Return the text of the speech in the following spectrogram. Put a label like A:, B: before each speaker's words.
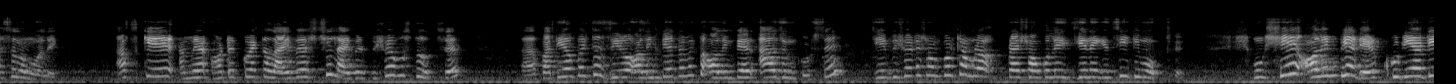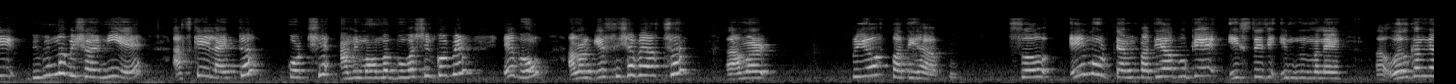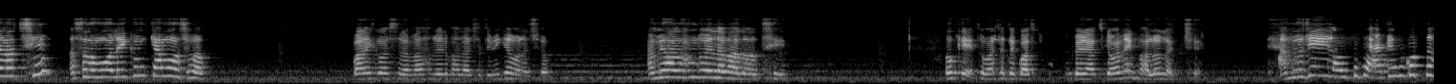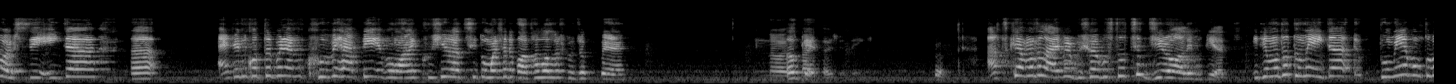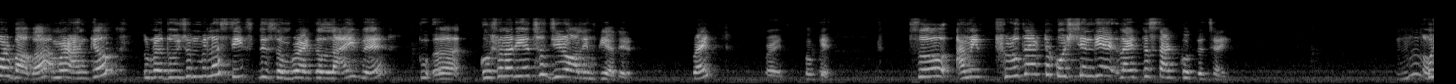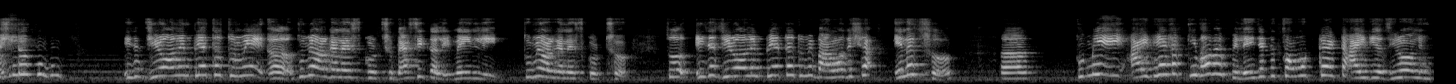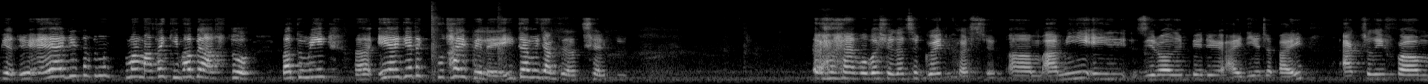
A: আসসালামু আলাইকুম। আজকে আমি হঠাৎ করে একটা লাইভে আসছি। লাইভের বিষয়বস্তু হচ্ছে আহ, পাতিয়া একটা জিরো অলিম্পিয়াড নামে একটা অলিম্পিয়াড আয়োজন করছে। যে বিষয়টা সম্পর্কে আমরা প্রায় সকলেই জেনে গেছি ইতিমধ্যে। এবং সেই অলিম্পিয়াডের খুঁটিনাটি বিভিন্ন বিষয় নিয়ে আজকে এই লাইভটা করছে আমি মোহাম্মদ মুবাশির কবির এবং আমার গেস্ট হিসাবে আছেন আমার প্রিয় পাতিহা আপু। সো এই মুহূর্তে আমি ফাতিহা আপুকে এই স্টেজে মানে ওয়েলকাম জানাচ্ছি। আসসালামু আলাইকুম কেমন আছো আপু
B: ওয়ালাইকুম আসসালাম আলহামদুলিল্লাহ ভালো আছি। তুমি কেমন আছো?
A: আমি আলহামদুলিল্লাহ ভালো আছি। ওকে
B: তোমার সাথে কথা বলতে পেরে আজকে অনেক ভালো লাগছে।
A: আমিও যে এই লাইভটাকে অ্যাটেন্ড করতে পারছি এইটা অ্যাটেন্ড করতে পেরে আমি খুবই হ্যাপি এবং অনেক খুশি হচ্ছি তোমার সাথে কথা বলার সুযোগ পেয়ে।
B: No,
A: আজকে আমাদের লাইভের বিষয়বস্তু হচ্ছে জিরো অলিম্পিয়াড। ইতিমধ্যে তুমি এইটা তুমি এবং তোমার বাবা আমার আঙ্কেল তোমরা দুইজন মিলে সিক্স ডিসেম্বর একটা লাইভে ঘোষণা দিয়েছ জিরো অলিম্পিয়াডের রাইট
B: রাইট
A: ওকে সো আমি শুরুতে একটা কোশ্চেন দিয়ে লাইভটা স্টার্ট করতে চাই।
B: হুম,
A: কোশ্চেনটা এই যে জিরো অলিম্পিয়াডটা তুমি তুমি অর্গানাইজ করছ বেসিক্যালি মেইনলি তুমি অর্গানাইজ করছ। তো এই যে জিরো অলিম্পিয়াডটা তুমি বাংলাদেশে এনেছো আহ, তুমি এই আইডিয়াটা কীভাবে পেলে? এই যে একটা চমৎকার একটা আইডিয়া জিরো অলিম্পিয়াডের এই আইডিয়াটা তুমি তোমার মাথায় কীভাবে আসতো? বা তুমি এই আইডিয়াটা কোথায় পেলে? এইটা আমি জানতে চাচ্ছি আর কি।
B: হ্যাঁ Mubashir that's a great question আমি এই জিরো অলিম্পিয়াডের আইডিয়াটা পাই অ্যাকচুয়ালি ফ্রম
